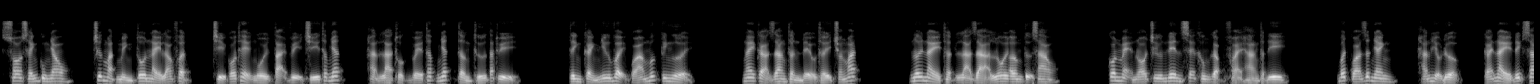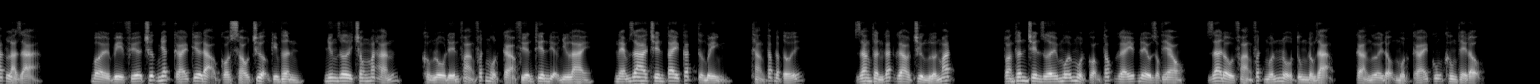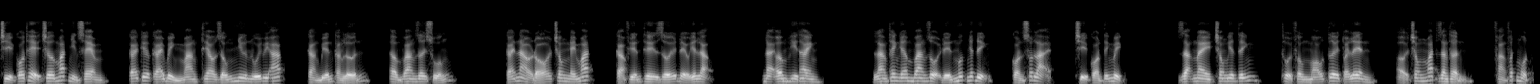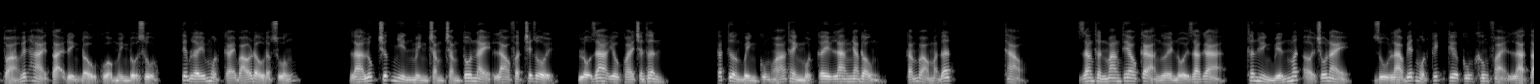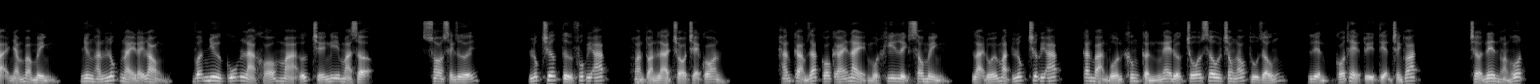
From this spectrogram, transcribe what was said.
So sánh cùng nhau, trước mặt mình tôn này lao phật, chỉ có thể ngồi tại vị trí thấp nhất, hẳn là thuộc về thấp nhất tầng thứ tát thủy. Tình cảnh như vậy quá mức kinh người. Ngay cả giang thần đều thấy choáng mắt nơi này thật là giả lôi âm tự sao? Con mẹ nó chứ nên sẽ không gặp phải hàng thật đi. Bất quá rất nhanh, hắn hiểu được, cái này đích xác là giả. Bởi vì phía trước nhất cái kia đạo có sáu trượng kim thân, nhưng rơi trong mắt hắn, khổng lồ đến phảng phất một cả phiến thiên địa như lai, ném ra trên tay cắt từ mình thẳng tắp đập tới. Giang thần gắt gao chừng lớn mắt. Toàn thân trên dưới mỗi một cọng tóc gáy đều dọc theo, da đầu phảng phất muốn nổ tung đồng dạng, cả người động một cái cũng không thể động. Chỉ có thể trơ mắt nhìn xem, cái kia cái bình mang theo giống như núi huy áp, càng biến càng lớn ẩm vang rơi xuống. Cái nào đó trong nháy mắt, cả phiến thế giới đều yên lặng. Đại âm hy thanh làm thanh âm vang dội đến mức nhất định, còn sót lại, chỉ còn tĩnh mịch. Dạng này trong yên tĩnh, thổi phồng máu tươi toái lên, ở trong mắt giang thần, phảng phất một tòa huyết hải tại đỉnh đầu của mình đổ sụp, tiếp lấy một cái báo đầu đập xuống. Là lúc trước nhìn mình chằm chằm tôn này lao phật chết rồi, lộ ra yêu quái chân thân. Các tường bình cũng hóa thành một cây lang nha đồng, cắm vào mặt đất. Thảo. Giang thần mang theo cả người nổi da gà, thân hình biến mất ở chỗ này, dù là biết một kích kia cũng không phải là tại nhắm vào mình, nhưng hắn lúc này đáy lỏng vẫn như cũng là khó mà ức chế nghĩ mà sợ. So sánh dưới, lúc trước từ phúc áp, hoàn toàn là trò trẻ con hắn cảm giác có cái này một khi lịch sau mình, lại đối mặt lúc trước áp, căn bản vốn không cần nghe được chỗ sâu trong óc thú giống, liền có thể tùy tiện tránh thoát. Trở nên hoảng hốt.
